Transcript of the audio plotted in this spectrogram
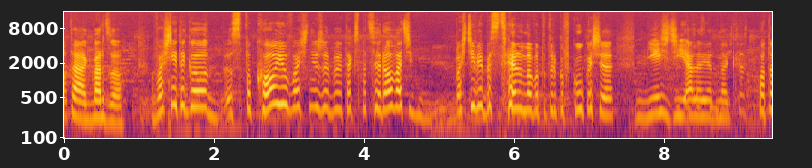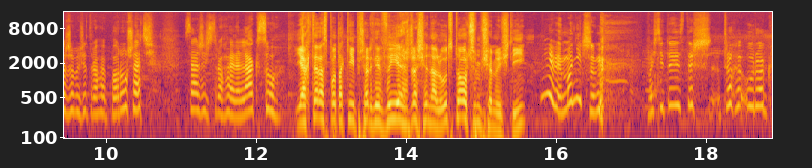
O tak, bardzo. Właśnie tego spokoju, właśnie, żeby tak spacerować i właściwie bez celu, no bo to tylko w kółko się jeździ, ale jednak po to, żeby się trochę poruszać, zażyć trochę relaksu. Jak teraz po takiej przerwie wyjeżdża się na lód, to o czym się myśli? Nie wiem, o niczym. Właśnie to jest też trochę urok.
